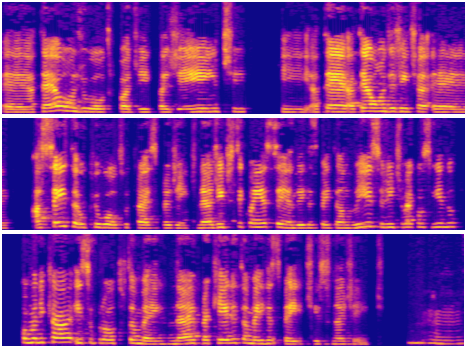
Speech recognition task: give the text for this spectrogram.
É, até onde o outro pode ir com a gente, e até, até onde a gente é, aceita o que o outro traz para a gente, né? A gente se conhecendo e respeitando isso, a gente vai conseguindo comunicar isso para o outro também, né? Para que ele também respeite isso na gente. Uhum.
